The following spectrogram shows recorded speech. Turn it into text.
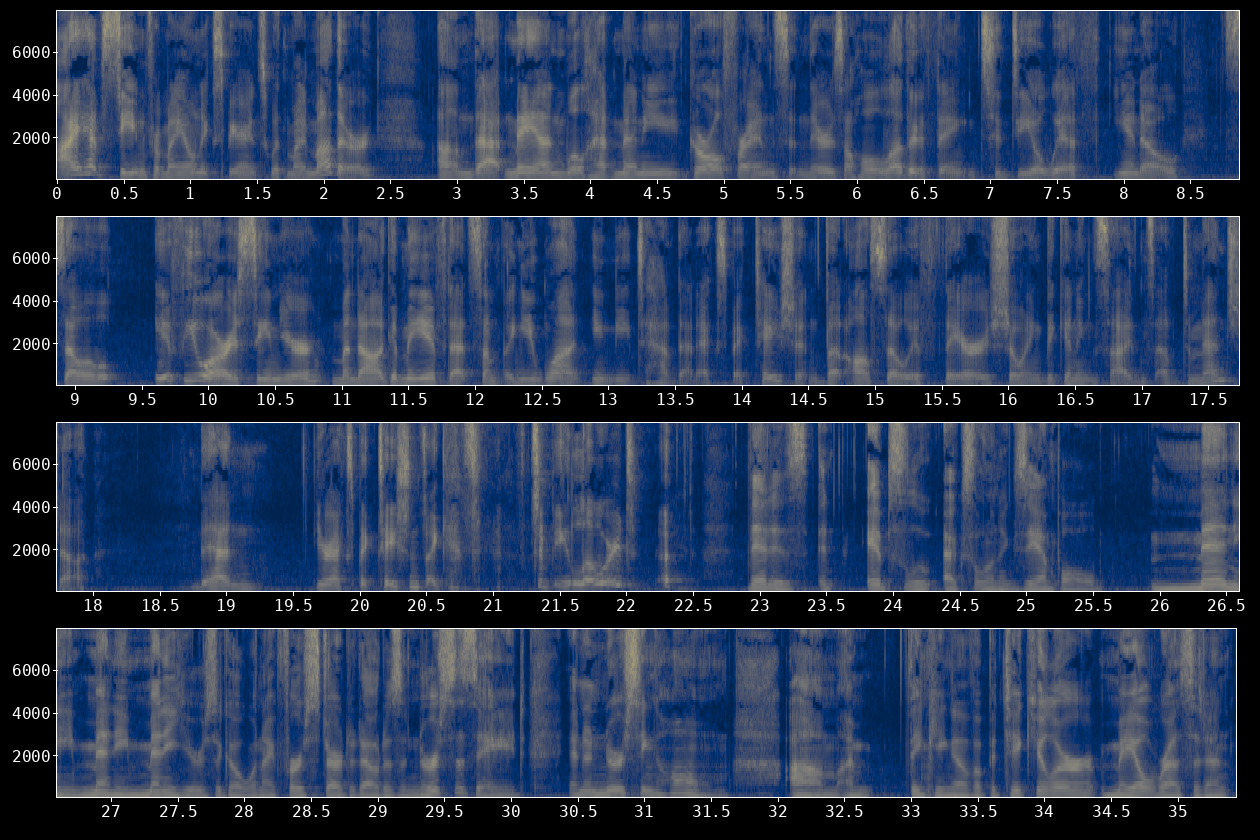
I have seen from my own experience with my mother um, that man will have many girlfriends, and there's a whole other thing to deal with, you know. So if you are a senior, monogamy, if that's something you want, you need to have that expectation. But also, if they're showing beginning signs of dementia, then your expectations, I guess, have to be lowered. that is an absolute excellent example. Many, many, many years ago, when I first started out as a nurse's aide in a nursing home, um, I'm thinking of a particular male resident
